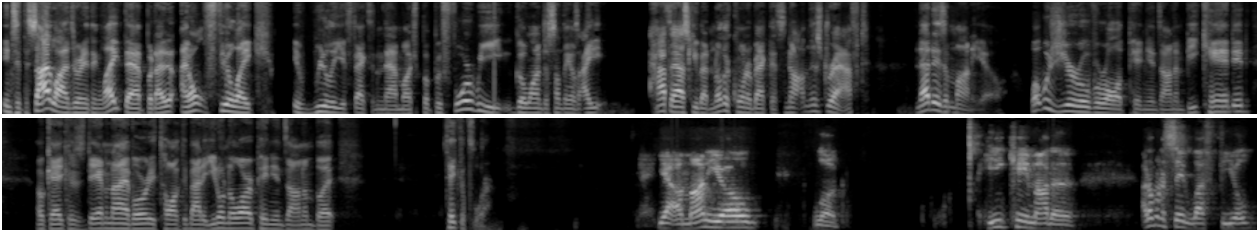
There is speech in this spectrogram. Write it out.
into the sidelines or anything like that, but I, I don't feel like it really affected him that much. But before we go on to something else, I have to ask you about another cornerback that's not in this draft, and that is Amanio. What was your overall opinions on him? Be candid Okay. Because Dan and I have already talked about it. You don't know our opinions on him, but take the floor. Yeah. Amanio, look, he came out of, I don't want to say left field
